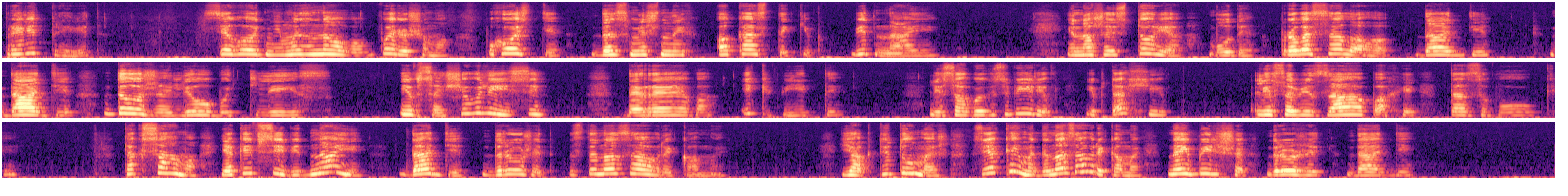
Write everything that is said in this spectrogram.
Привіт-привіт! Сьогодні ми знову вирушимо в гості до смішних окастиків від Наї. І наша історія буде про веселого Дадді. Дадді дуже любить ліс. І все, що в лісі, дерева і квіти, лісових звірів і птахів лісові запахи та звуки. Так само, як і всі від Наї, Дадді дружить з динозавриками. Як ти думаєш, з якими динозавриками найбільше дружить Дадді?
